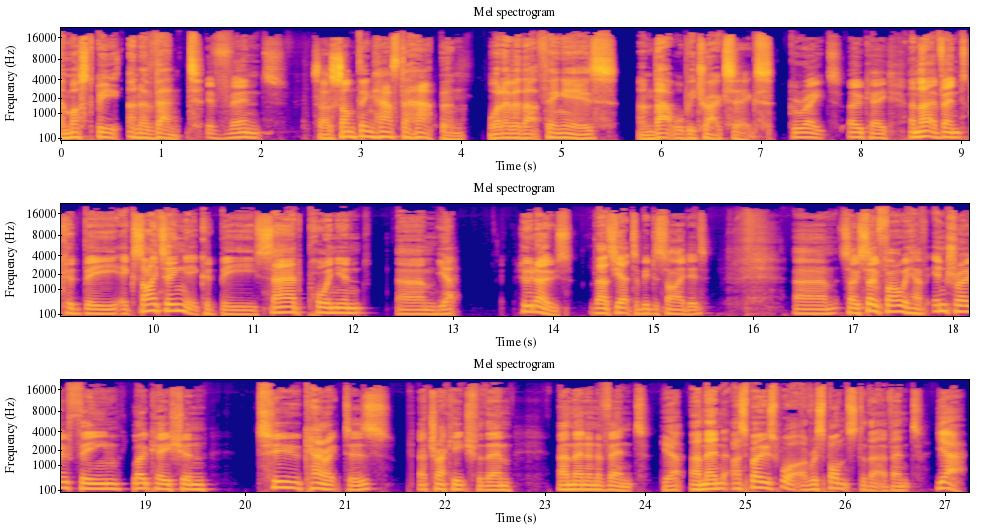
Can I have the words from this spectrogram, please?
There must be an event. event. So something has to happen, whatever that thing is, and that will be track six. Great. Okay. And that event could be exciting. It could be sad, poignant. Um, Yep. Who knows? That's yet to be decided. Um, so, so far we have intro, theme, location, two characters, a track each for them, and then an event. Yep. And then I suppose what? A response to that event. Yeah,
